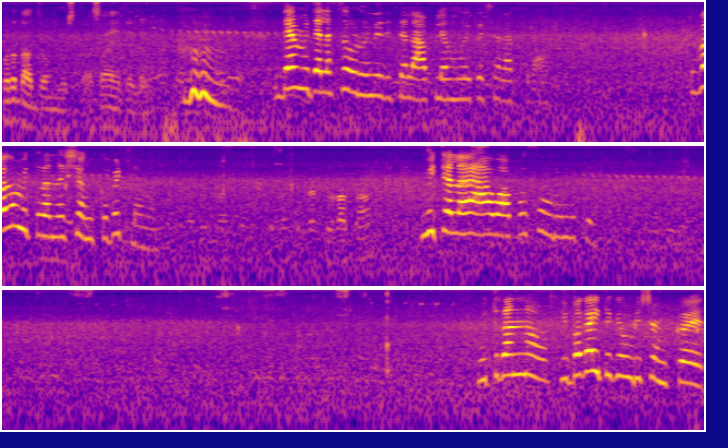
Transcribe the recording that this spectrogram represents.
परत आत जाऊन बसतं. असं आहे त्याच्यात द्या मी त्याला सोडून देते त्याला आपल्यामुळे कशाला त्रास. बघा मित्रांनो शंख भेटला मला. मी त्याला वापस सोडून देते. मित्रांनो ही बघा इथे केवढी शंख आहेत.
